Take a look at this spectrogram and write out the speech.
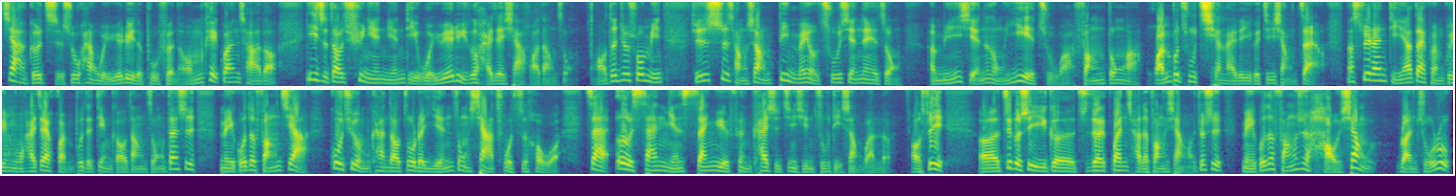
价格指数和违约率的部分呢，我们可以观察到，一直到去年年底，违约率都还在下滑当中。哦，这就说明其实市场上并没有出现那种很明显那种业主啊、房东啊还不出钱来的一个迹象在啊。那虽然抵押贷款规模还在缓步的垫高当中，但是美国的房价过去我们看到做了严重下挫之后啊，在二三年三月份开始进行筑底上弯了。哦，所以呃，这个是一个值得观察的方向哦，就是美国的房市好像软着陆，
